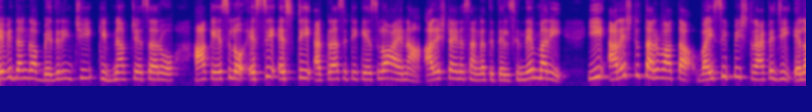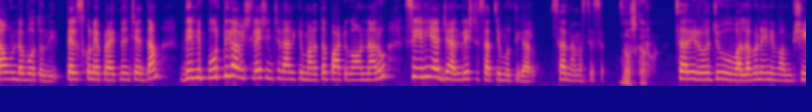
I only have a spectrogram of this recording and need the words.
ఏ విధంగా బెదిరించి కిడ్నాప్ చేశారో ఆ కేసులో ఎస్సీ ఎస్టీ అట్రాసిటీ కేసులో ఆయన అరెస్ట్ అయిన సంగతి తెలిసిందే. మరి ఈ అరెస్ట్ తర్వాత వైసీపీ స్ట్రాటజీ ఎలా ఉండబోతుంది? తెలుసుకునే ప్రయత్నం చేద్దాం. దీన్ని పూర్తిగా విశ్లేషించడానికి మనతో పాటుగా ఉన్నారు సీనియర్ జర్నలిస్ట్ సత్యమూర్తి గారు. సార్ నమస్తే సార్. నమస్కారం. సార్ ఈరోజు వల్లభనేని వంశీ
